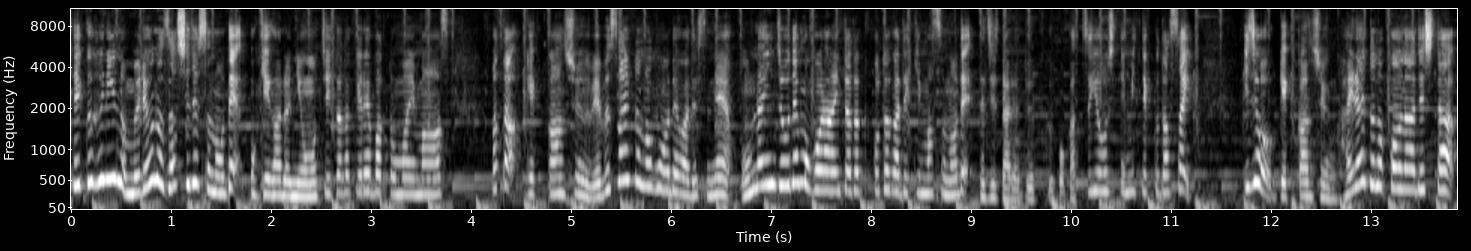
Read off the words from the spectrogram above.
テイクフリーの無料の雑誌ですのでお気軽にお持ちいただければと思います。また月刊旬ウェブサイトの方ではですねオンライン上でもご覧いただくことができますのでデジタルブックご活用してみてください。以上月刊旬ハイライトのコーナーでした。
